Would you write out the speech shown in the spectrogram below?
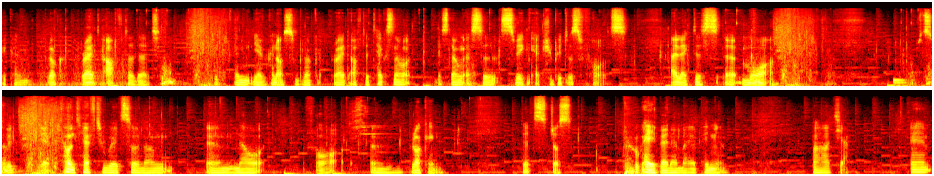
we can block right after that. We can, yeah, we can also block right after text now, as long as the swing attribute is false. I like this uh, more so we, yeah, we don't have to wait so long um, now for um, blocking. That's just way better in my opinion. But yeah. Um,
